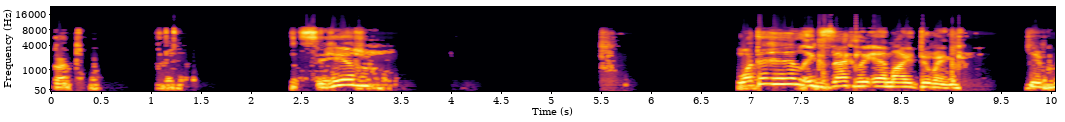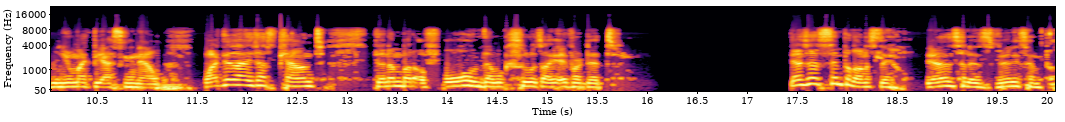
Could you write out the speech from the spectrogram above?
Good. Let's see here. What the hell exactly am I doing? You, you might be asking now. Why did I just count the number of all the walkthroughs I ever did? The answer is simple, honestly. The answer is very simple.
